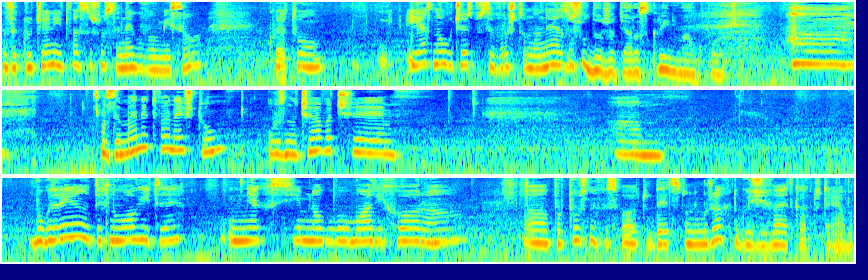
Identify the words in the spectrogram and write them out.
заключения и това всъщност е негова мисъл, която и аз много често се връщам на нея. Защо държа тя? Разкри ни малко повече. А, за мен е това нещо означава, че ам, Благодарение на технологиите, някакси много млади хора а, пропуснаха своето детство, не можаха да го живеят както трябва.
